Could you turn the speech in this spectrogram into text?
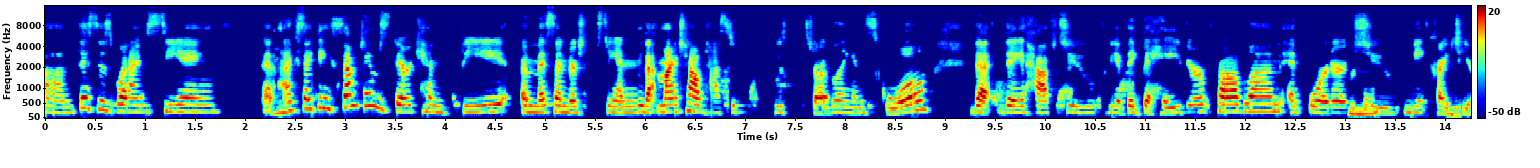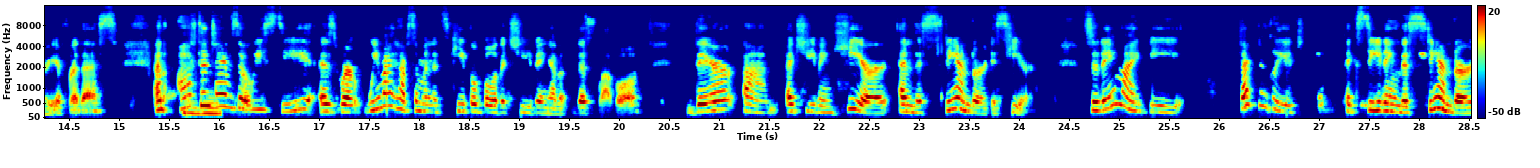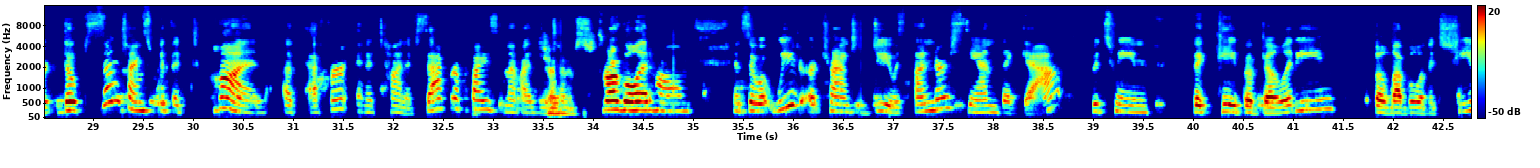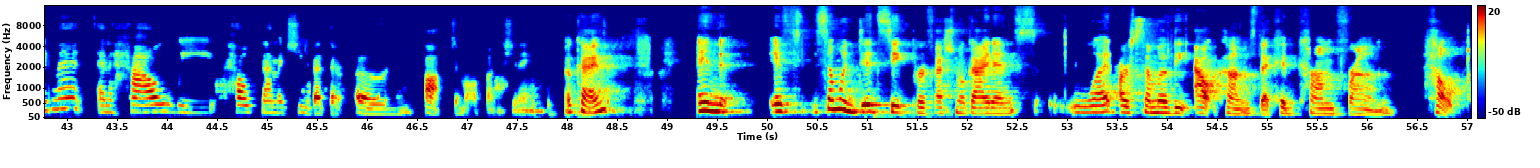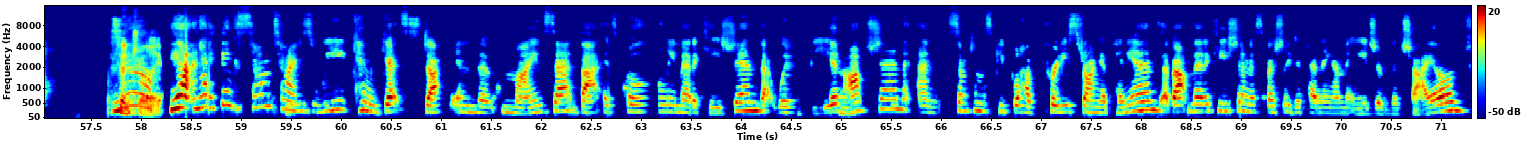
Um, this is what I'm seeing. And mm-hmm. I think sometimes there can be a misunderstanding that my child has to be struggling in school, that they have to be a big behavior problem in order mm-hmm. to meet criteria for this. And mm-hmm. oftentimes, what we see is where we might have someone that's capable of achieving at this level. They're um, achieving here, and the standard is here. So they might be technically exceeding the standard, though sometimes with a ton of effort and a ton of sacrifice, and that might be a ton of struggle at home. And so, what we are trying to do is understand the gap between the capability, the level of achievement, and how we help them achieve at their own optimal functioning. Okay. And if someone did seek professional guidance, what are some of the outcomes that could come from help essentially. Yeah. yeah, and I think sometimes we can get stuck in the mindset that it's only medication that would be an mm-hmm. option. And sometimes people have pretty strong opinions about medication, especially depending on the age of the child.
